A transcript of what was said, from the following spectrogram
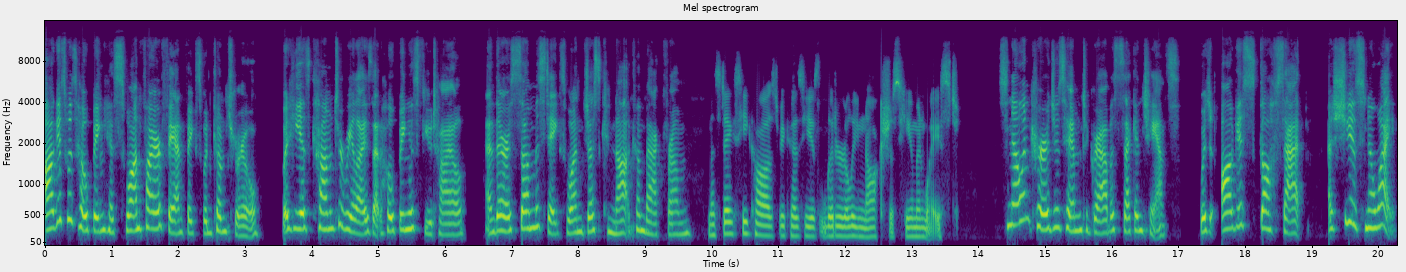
August was hoping his Swanfire fanfics would come true, but he has come to realize that hoping is futile, and there are some mistakes one just cannot come back from. Mistakes he caused because he is literally noxious human waste. Snow encourages him to grab a second chance, which August scoffs at, as she is Snow White,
